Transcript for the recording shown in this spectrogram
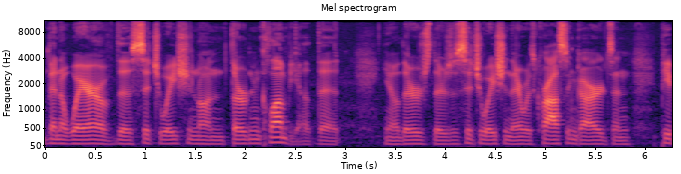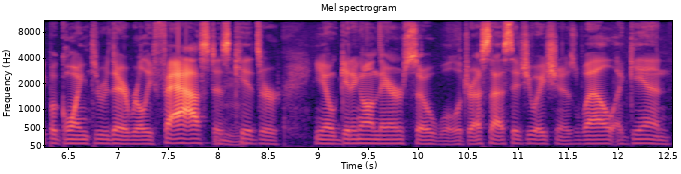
been aware of the situation on Third and Columbia that you know there's there's a situation there with crossing guards and people going through there really fast as kids are you know getting on there. So we'll address that situation as well. Again,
